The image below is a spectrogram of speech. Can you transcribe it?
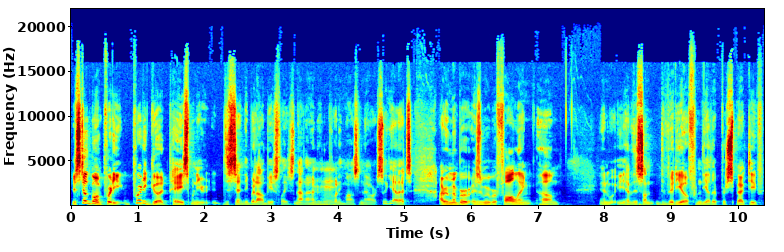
You're still going pretty pretty good pace when you're descending, but obviously it's not 120 mm-hmm. miles an hour. So yeah, that's. I remember as we were falling, um, and we have this on the video from the other perspective.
